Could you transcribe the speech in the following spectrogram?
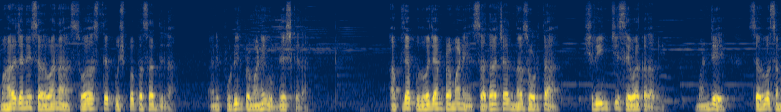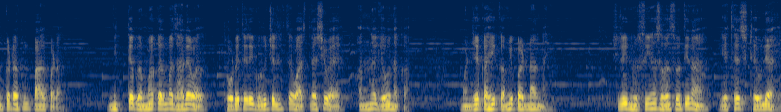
महाराजांनी सर्वांना स्वहस्ते पुष्पप्रसाद दिला आणि पुढीलप्रमाणे उपदेश केला. आपल्या पूर्वजांप्रमाणे सदाचार न सोडता श्रींची सेवा करावी म्हणजे सर्व संकटातून पार पडाल नित्य ब्रह्मकर्म झाल्यावर थोडे तरी गुरुचरित्र वाचल्याशिवाय अन्न घेऊ नका म्हणजे काही कमी पडणार नाही. श्री नृसिंह सरस्वतींना येथेच ठेवले आहे.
